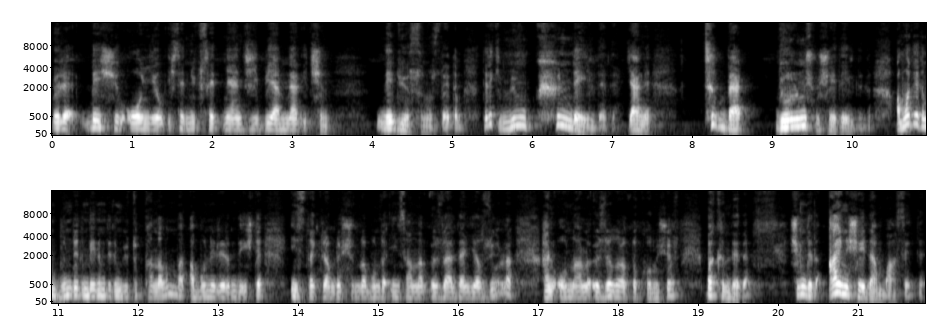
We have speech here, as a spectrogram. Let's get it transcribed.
böyle 5 yıl 10 yıl işte nüksetmeyen GBM'ler için ne diyorsunuz dedim. Dedi ki mümkün değil dedi. Yani tıbben görülmüş bir şey değil dedi. Ama dedim bunu dedim benim dedim YouTube kanalım var. Abonelerimde işte Instagram'da şunda bunda insanlar özelden yazıyorlar. Hani onlarla özel olarak da konuşuyoruz. Bakın dedi. Şimdi dedi aynı şeyden bahsetti.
